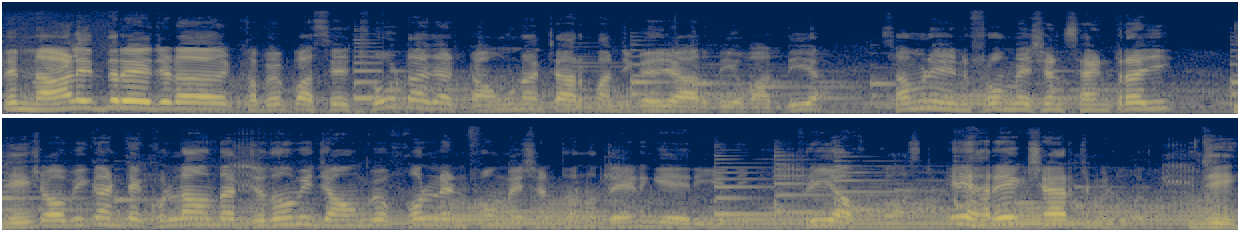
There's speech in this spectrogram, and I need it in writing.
ਤੇ ਨਾਲ ਇੱਧਰ ਇਹ ਜਿਹੜਾ ਖੱਬੇ ਪਾਸੇ ਛੋਟਾ ਜਿਹਾ ਟਾਊਨ ਆ 4-5 ਹਜ਼ਾਰ ਦੀ ਆਬਾਦੀ ਆ। ਸਾਹਮਣੇ ਇਨਫੋਰਮੇਸ਼ਨ ਸੈਂਟਰ ਆ ਜੀ। ਜੀ। 24 ਘੰਟੇ ਖੁੱਲਾ ਹੁੰਦਾ ਜਦੋਂ ਵੀ ਜਾਓਗੇ ਫੁੱਲ ਇਨਫੋਰਮੇਸ਼ਨ ਤੁਹਾਨੂੰ ਦੇਣਗੇ ਏਰੀਆ ਦੀ ਫ੍ਰੀ ਆਫ ਕਾਸਟ ਇਹ ਹਰੇਕ ਸ਼ਹਿਰ 'ਚ ਮਿਲੂਗਾ। ਜੀ।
